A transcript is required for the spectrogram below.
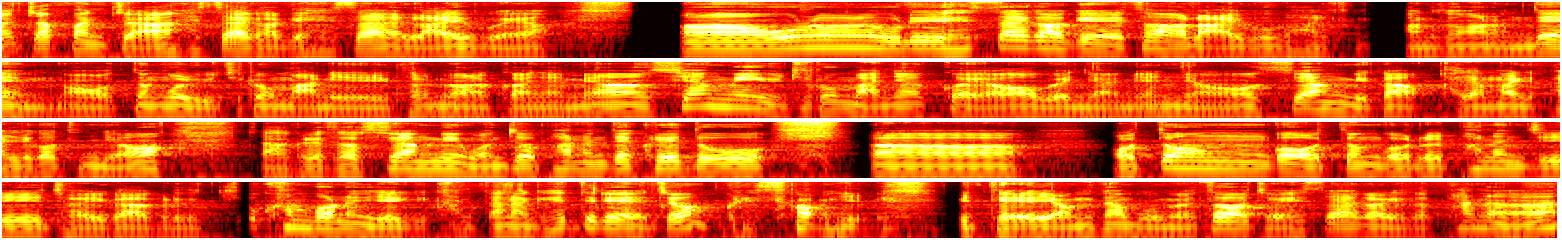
반짝반짝 햇살 가게 햇살 라이브예요. 어, 오늘 우리 햇살 가게에서 라이브 발- 방송하는데 어, 떤걸 위주로 많이 설명할 거냐면 수양미 위주로 많이 할 거예요. 왜냐면요 수양미가 가장 많이 팔리거든요. 자 그래서 수양미 먼저 파는데 그래도 어, 어떤 거 어떤 거를 파는지 저희가 그래도 쭉 한번은 얘기 간단하게 해드려야죠. 그래서 이 밑에 영상 보면서 저희 햇살 가게에서 파는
